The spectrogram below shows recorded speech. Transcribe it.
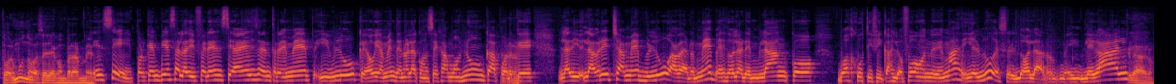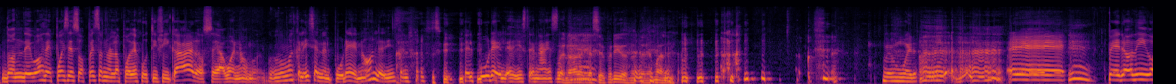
todo el mundo va a salir a comprar MEP. Eh, sí, porque empieza la diferencia esa entre MEP y Blue, que obviamente no la aconsejamos nunca, porque la, brecha MEP-Blue, a ver, MEP es dólar en blanco, vos justificás los fondos y demás, y el Blue es el dólar ilegal, Claro. donde vos después esos pesos no los podés justificar, o sea, bueno, ¿cómo es que le dicen el puré, no? Le dicen, Sí. el puré le dicen a eso. Bueno, ahora que hace frío no estaría mal. Me muero. Eh, pero digo,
